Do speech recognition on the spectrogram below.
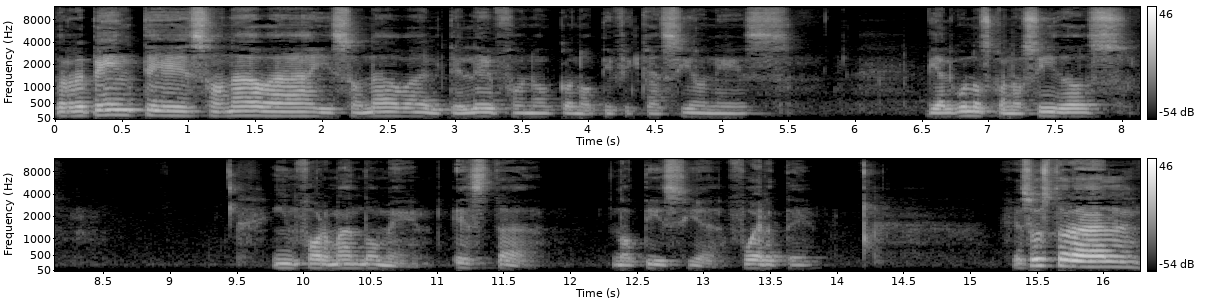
De repente sonaba y sonaba el teléfono con notificaciones de algunos conocidos informándome esta noticia fuerte. Jesús Toral,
